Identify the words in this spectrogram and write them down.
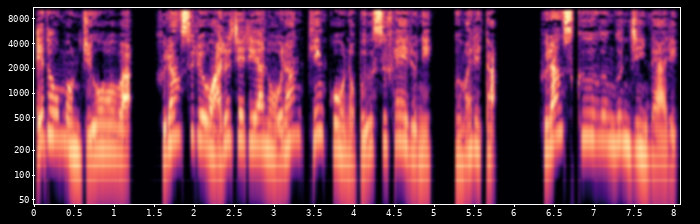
エドーモン・ジュオーは、フランス領アルジェリアのオラン近郊のブースフェールに生まれた。フランス空軍軍人であり、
